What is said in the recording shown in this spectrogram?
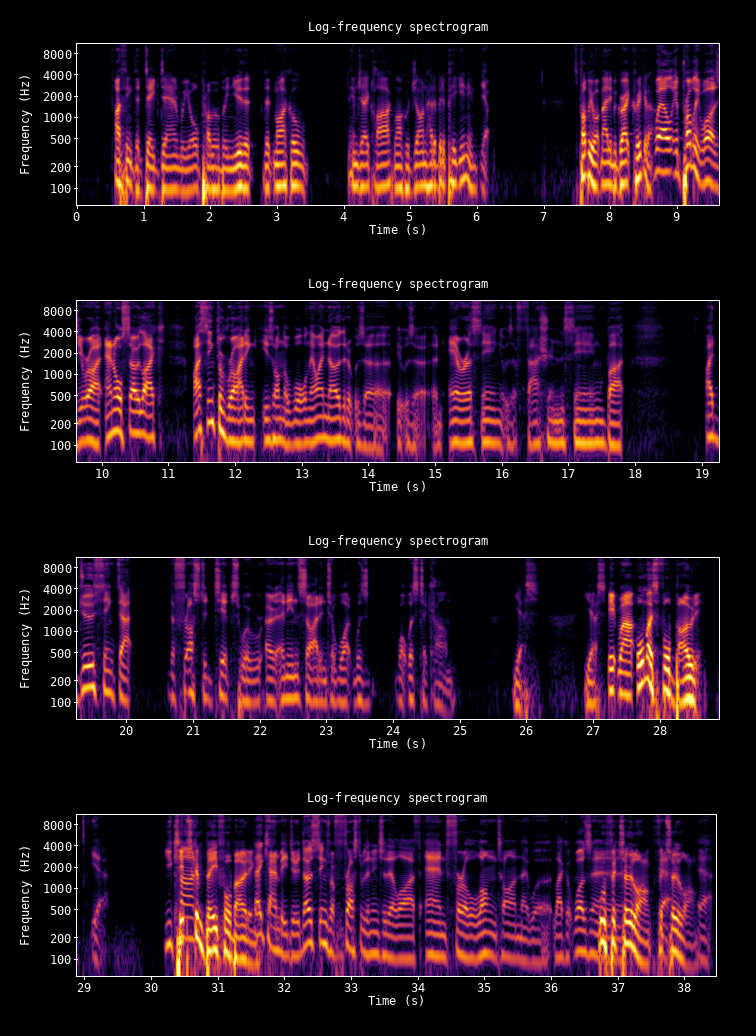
I think that deep down we all probably knew that that Michael MJ Clarke, Michael John had a bit of pig in him. Yep. It's probably what made him a great cricketer. Well, it probably was. You're right, and also like I think the writing is on the wall. Now I know that it was a it was a, an era thing, it was a fashion thing, but I do think that the frosted tips were uh, an insight into what was what was to come. yes, yes, it was almost foreboding. Yeah, you Tips can be foreboding. they can be, dude. Those things were frosted with an inch of their life, and for a long time they were. Like it wasn't. well, for too long, for Yeah, too long. Yeah,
